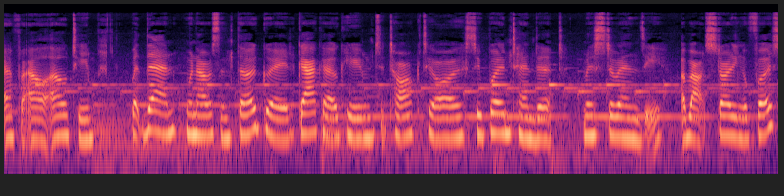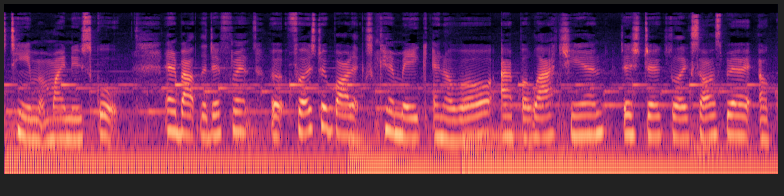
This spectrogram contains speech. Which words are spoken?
FLL team. But then, when I was in third grade, GACO came to talk to our superintendent, Mr. Renzi, about starting a first team at my new school and about the difference that First Robotics can make in a rural Appalachian district like Salisbury Elk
